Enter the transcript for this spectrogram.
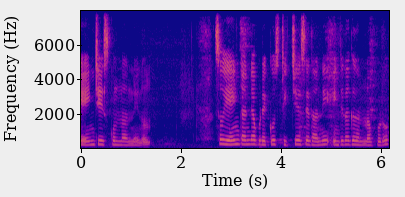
గెయిన్ చేసుకున్నాను నేను. సో ఏంటంటే అప్పుడు ఎక్కువ స్టిచ్ చేసేదాన్ని ఇంటి దగ్గర ఉన్నప్పుడు.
